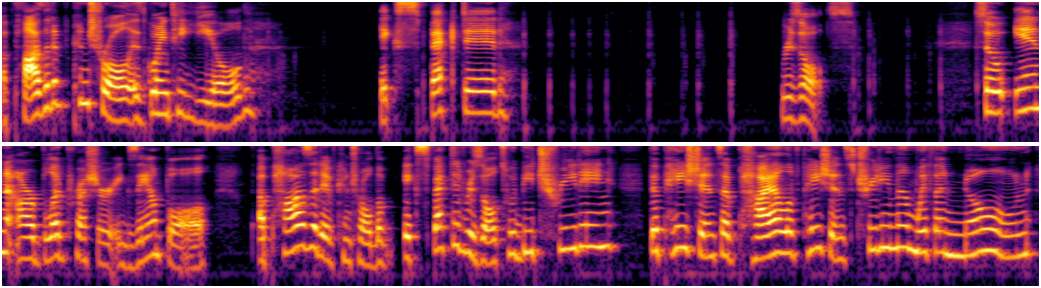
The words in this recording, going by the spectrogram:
A positive control is going to yield expected results. So in our blood pressure example, a positive control, the expected results would be treating the patients, a pile of patients, treating them with a known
